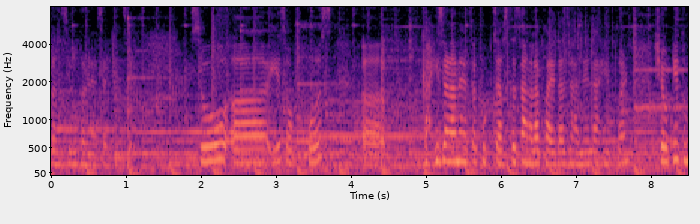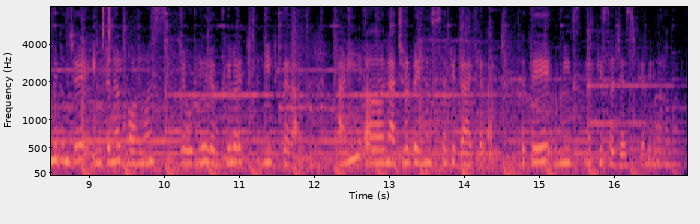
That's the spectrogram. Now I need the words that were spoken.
कन्सिव्ह करण्यासाठीचे. सो येस ऑफकोर्स काही जणांना ह्याचा खूप जास्त चांगला फायदा झालेला आहे पण शेवटी तुम्ही तुमचे इंटरनल हॉर्मोन्स जेवढे रेग्युलेट नीट कराल आणि नॅचरल प्रेग्नन्सीसाठी ट्राय कराल तर ते मी नक्की सजेस्ट करेन. बरोबर.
